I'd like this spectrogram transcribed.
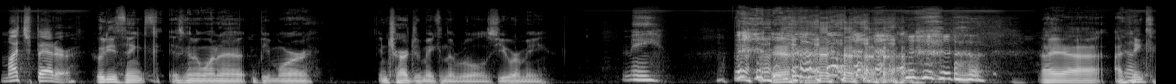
much better. Who do you think is going to want to be more in charge of making the rules, you or me? Me. I uh, I think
